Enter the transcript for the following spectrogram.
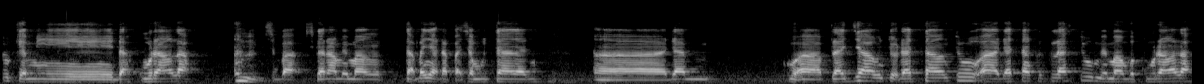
tu kami dah kurang lah. Sebab sekarang memang tak banyak dapat sambutan uh, dan uh, pelajar untuk datang tu uh, datang ke kelas tu memang berkurang lah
